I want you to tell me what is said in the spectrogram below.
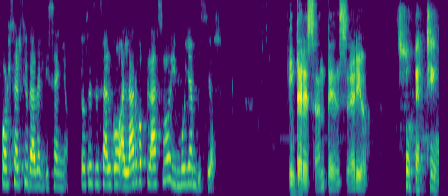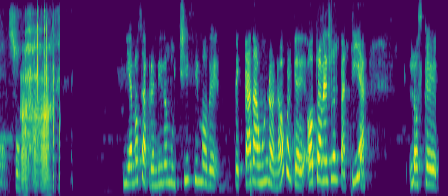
por ser ciudad del diseño. Entonces es algo a largo plazo y muy ambicioso. Interesante, en serio. Súper chivo, súper. Ajá. Y hemos aprendido muchísimo de, de cada uno, ¿no? Porque otra vez la empatía los que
